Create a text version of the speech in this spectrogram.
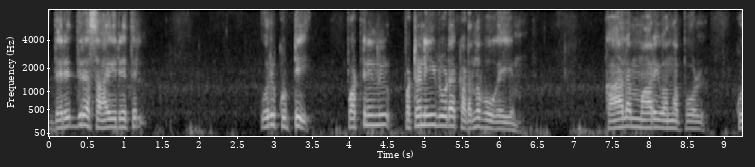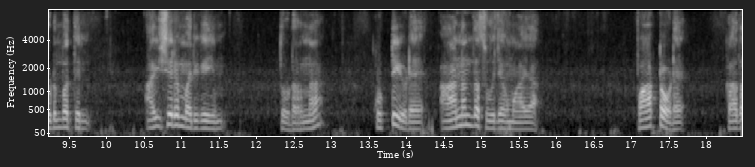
ദരിദ്ര സാഹചര്യത്തിൽ ഒരു കുട്ടി പട്ടിണി പട്ടിണിയിലൂടെ കടന്നു പോവുകയും കാലം മാറി വന്നപ്പോൾ കുടുംബത്തിൽ ഐശ്വര്യം വരികയും തുടർന്ന് കുട്ടിയുടെ ആനന്ദസൂചകമായ പാട്ടോടെ കഥ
